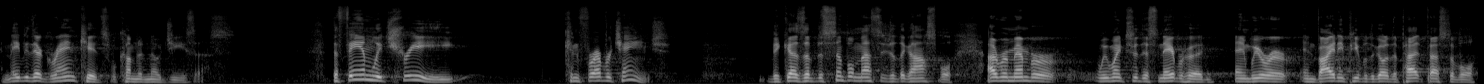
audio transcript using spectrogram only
And maybe their grandkids will come to know Jesus. The family tree can forever change because of the simple message of the gospel. I remember we went to this neighborhood and we were inviting people to go to the pet festival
